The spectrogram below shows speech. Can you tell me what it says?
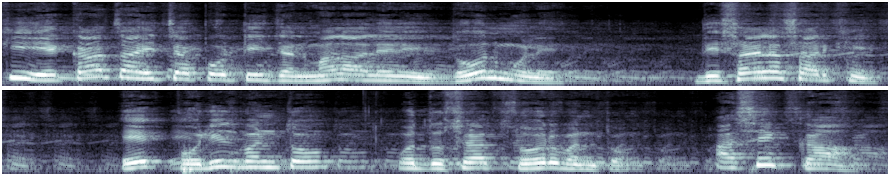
की एकाच आईच्या पोटी जन्माला आलेली दोन मुले दिसायला सारखी. एक पोलीस बनतो व दुसरा चोर बनतो. असे का?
